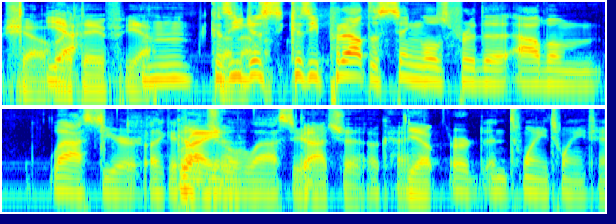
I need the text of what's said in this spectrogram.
show. Yeah. Right, Dave. Yeah. because Mm-hmm. he that just because he put out the singles for the album last year, like a Right. of last year, Gotcha. Okay. Yep. or in 2022.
